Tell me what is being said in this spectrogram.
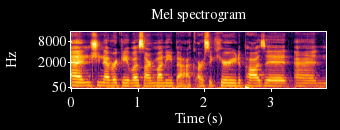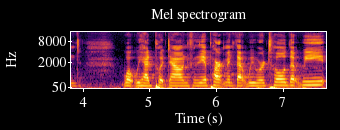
and she never gave us our money back, our security deposit, and what we had put down for the apartment that we were told that we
